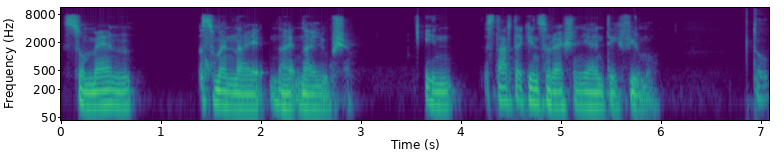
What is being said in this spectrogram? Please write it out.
so meni men naj, naj, najljubše. In Star Trek Insurrection je en teh filmov. To,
